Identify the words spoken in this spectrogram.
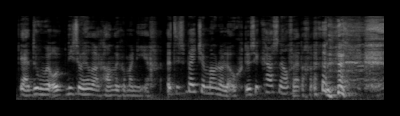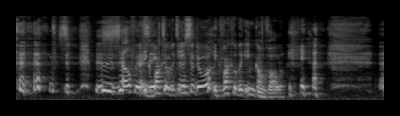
ja, doen we op niet zo heel erg handige manier. Het is een beetje een monoloog, dus ik ga snel verder. dus, dus zelf ja, ik wacht tot tussendoor. Ik, ik wacht tot ik in kan vallen. ja. Uh,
